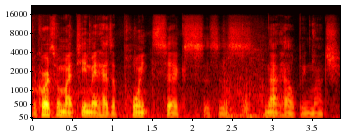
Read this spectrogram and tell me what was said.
of course, when my teammate has a point .6, this is not helping much.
